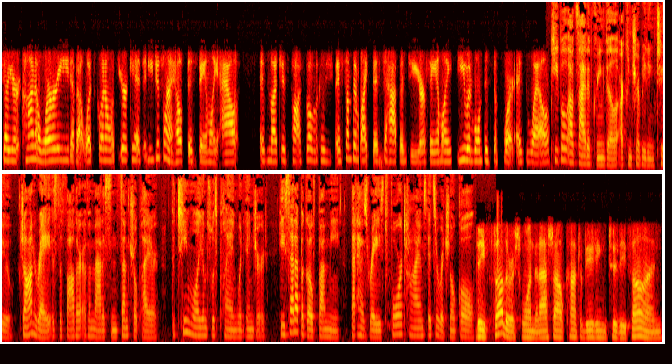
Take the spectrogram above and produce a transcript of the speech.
So you're kind of worried about what's going on with your kids, and you just want to help this family out as much as possible because if something like this to happen to your family, you would want the support as well. People outside of Greenville are contributing too. John Ray is the father of a Madison Central player. The team Williams was playing when injured. He set up a GoFundMe that has raised four times its original goal. The furthest one that I saw contributing to the fund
